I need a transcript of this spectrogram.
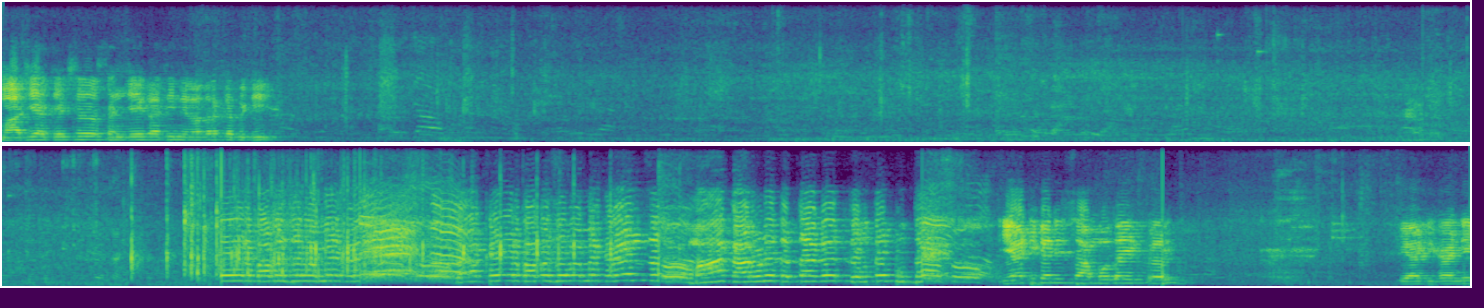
माजी अध्यक्ष संजय गांधी निराधार कमिटी. बाबासाहेब आंबेडकर. बाबासाहेब आंबेडकरांचं महाकारुण्य तथागत गौतम बुद्ध. या ठिकाणी सामुदायिक या ठिकाणी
